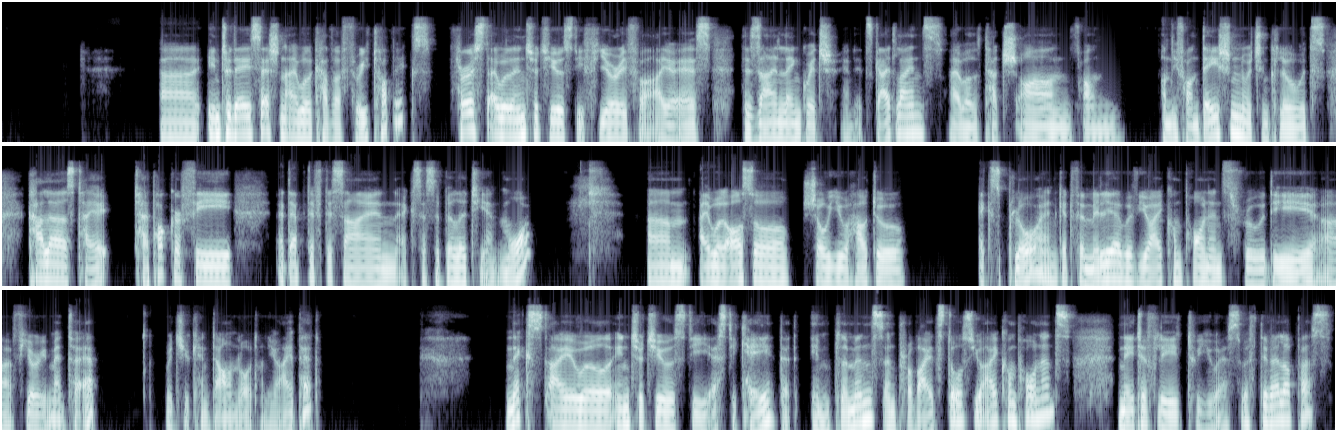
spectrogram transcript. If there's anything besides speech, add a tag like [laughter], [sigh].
Uh, in today's session, I will cover three topics. First, I will introduce the Fiori for iOS design language and its guidelines. I will touch on, on, on the foundation, which includes colors, ty typography, adaptive design, accessibility, and more. Um, I will also show you how to explore and get familiar with UI components through the uh, Fiori Mentor app, which you can download on your iPad. Next, I will introduce the SDK that implements and provides those UI components natively to US Swift developers.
